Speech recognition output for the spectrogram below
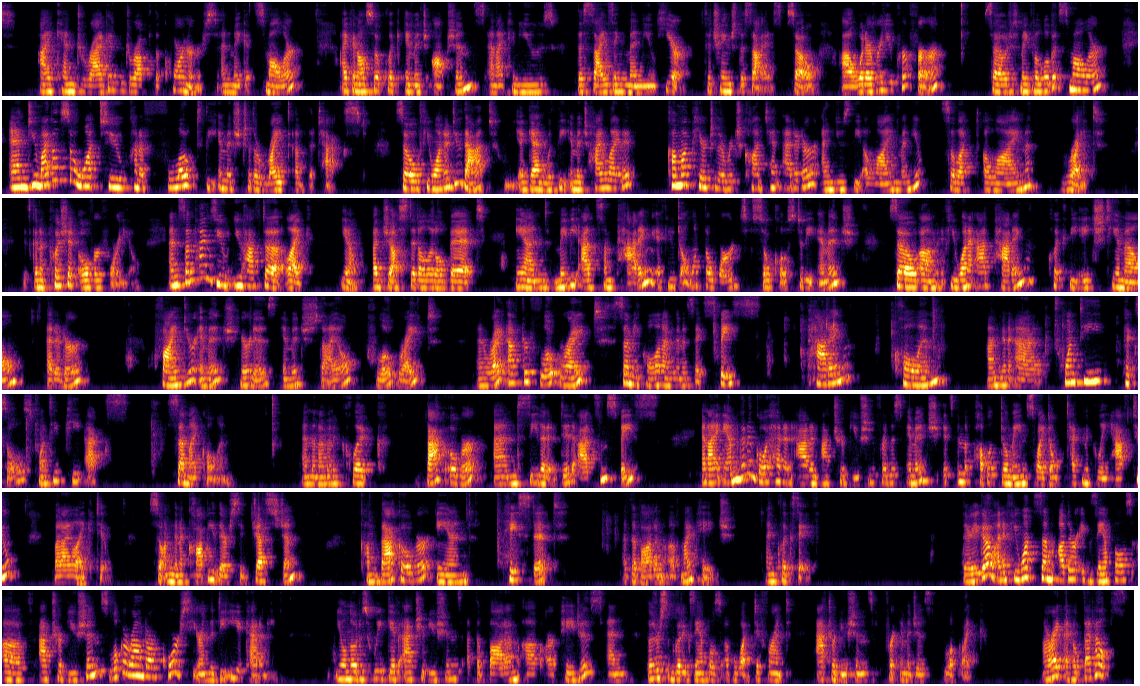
I can drag and drop the corners and make it smaller. I can also click image options and I can use the sizing menu here to change the size. So uh, whatever you prefer. So just make it a little bit smaller. And you might also want to kind of float the image to the right of the text. So if you want to do that, again, with the image highlighted, come up here to the Rich Content Editor and use the Align menu. Select Align Right. It's going to push it over for you. And sometimes you you have to like, you know, adjust it a little bit and maybe add some padding if you don't want the words so close to the image. So um, if you want to add padding, click the HTML editor, find your image. Here it is, image style, float right. And right after float right, semicolon, I'm going to say space, padding, colon, I'm going to add 20 pixels, 20 px, semicolon. And then I'm going to click back over and see that it did add some space. And I am going to go ahead and add an attribution for this image. It's in the public domain, so I don't technically have to, but I like to. So I'm going to copy their suggestion, come back over and paste it at the bottom of my page and click Save. There you go. And if you want some other examples of attributions, look around our course here in the DE Academy. You'll notice we give attributions at the bottom of our pages, and those are some good examples of what different attributions for images look like. All right, I hope that helps.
